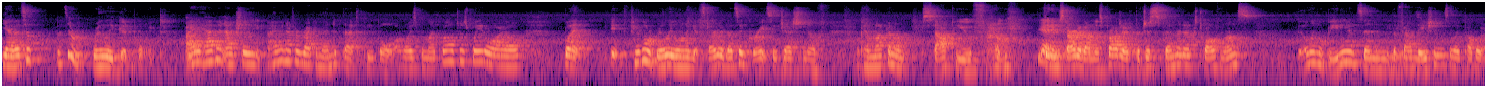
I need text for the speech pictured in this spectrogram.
Yeah, that's a that's a really good point. I haven't actually I haven't ever recommended that to people. I've always been like, well, just wait a while. But if people really want to get started, that's a great suggestion of okay, I'm not going to stop you from Yeah. getting started on this project, but just spend the next 12 months building obedience and the foundations of like public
